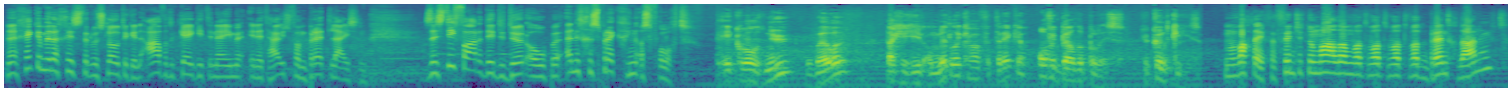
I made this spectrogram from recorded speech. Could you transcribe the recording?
Na een gekke middag gisteren besloot ik een avond een kijkje te nemen in het huis van Brett Leijsen. Zijn stiefvader deed de deur open en het gesprek ging als volgt. Ik wil nu willen dat je hier onmiddellijk gaat vertrekken of ik bel de politie. Je kunt kiezen. Maar wacht even, vindt u het normaal dan wat, wat, wat, wat Brent gedaan heeft?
